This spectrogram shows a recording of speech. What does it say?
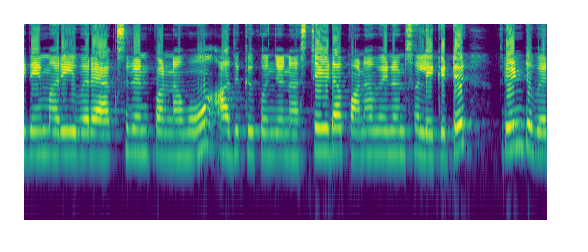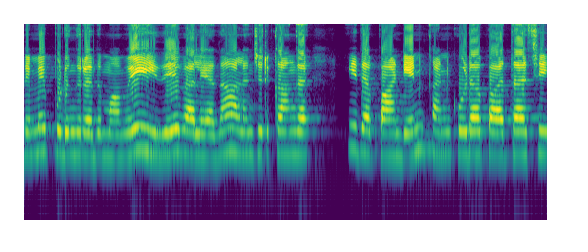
இதே மாதிரி இவரை ஆக்சிடெண்ட் பண்ணவும் அதுக்கு கொஞ்சம் நஷ்டஈடாக பணம் வேணும்னு சொல்லிக்கிட்டு ரெண்டு பேருமே பிடுங்குறதுமாவே இதே வேலையாக தான் அலைஞ்சிருக்காங்க. இதை பாண்டியன் கண்கூட பார்த்தாச்சு.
